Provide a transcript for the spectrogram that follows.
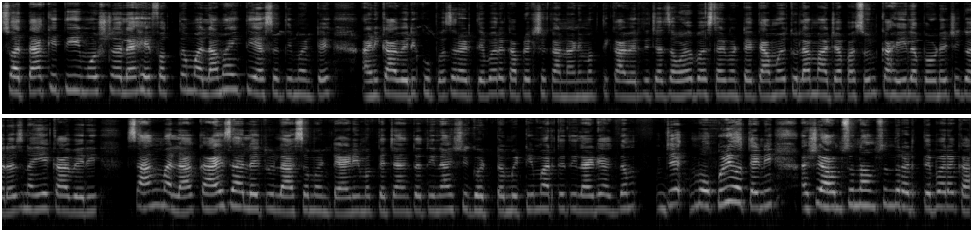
स्वतः किती इमोशनल आहे हे फक्त मला माहिती आहे असं ती म्हणते. आणि कावेरी खूपच रडते बरं का प्रेक्षकांना. आणि मग ती कावेरी तिच्या जवळ बसते आणि म्हणते त्यामुळे तुला माझ्यापासून काही लपवण्याची गरज नाही आहे कावेरी. सांग मला काय झालं आहे तुला? असं म्हणते. आणि मग त्याच्यानंतर तिनं अशी घट्ट मिठी मारते तिला आणि एकदम म्हणजे मोकळी होते आणि अशी हमसून आमसून रडते बरं का.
